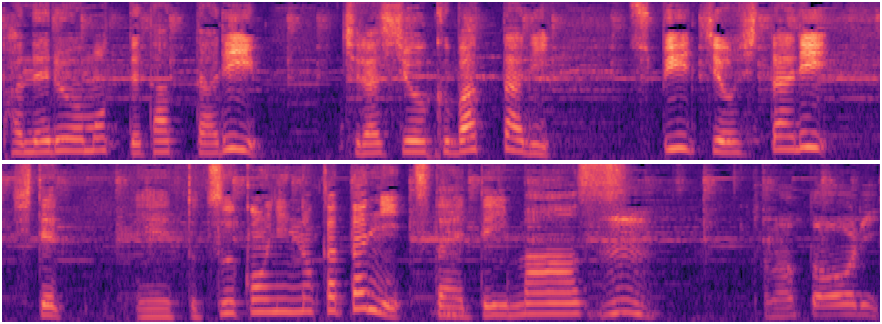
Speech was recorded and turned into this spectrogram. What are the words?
パネルを持って立ったりチラシを配ったりスピーチをしたりして、えー、と通行人の方に伝えています。うん、その通り。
